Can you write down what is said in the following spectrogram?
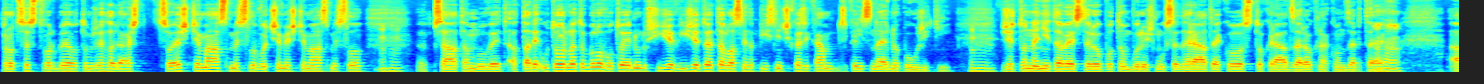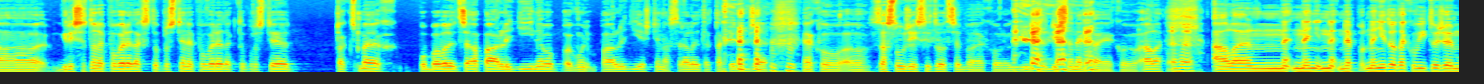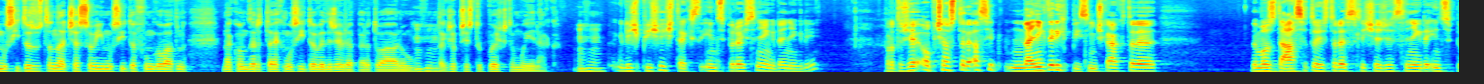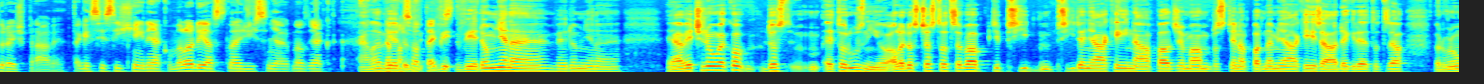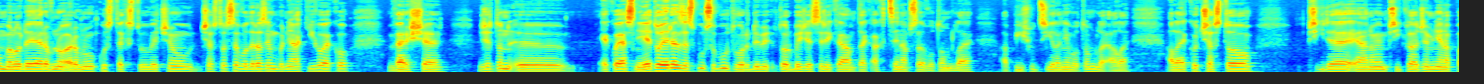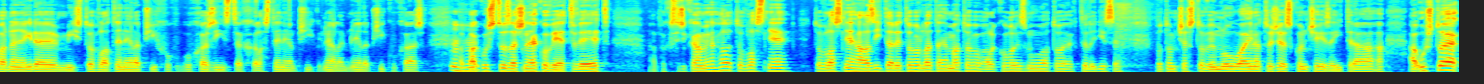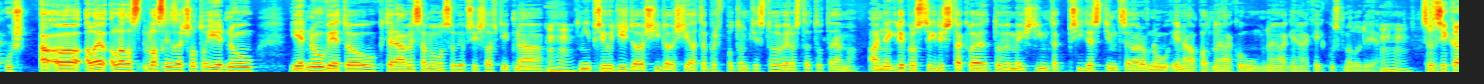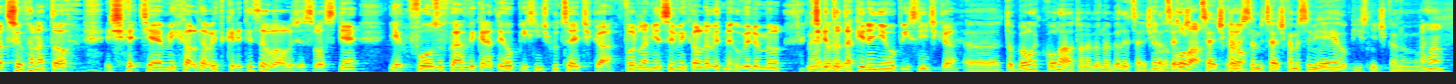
proces tvorby je o tom, že hledáš, co ještě má smysl, o čem ještě má smysl mm-hmm. psát a mluvit. A tady u tohohle to bylo o to jednodušší, že víš, že to je ta vlastně ta písnička, říkám, říkajíc na jedno použití. Mm-hmm. Že to není ta věc, kterou potom budeš muset hrát jako stokrát za rok na koncertech. Uh-huh. A když se to nepovede, tak se to prostě nepovede, tak to prostě tak jsme pobavili třeba pár lidí, nebo pár lidí ještě nasrali, tak taky dobře, jako, zasloužej si to třeba, jako, když, když se nechají, jako, ale, ale ne, není, ne, ne, není to takový to, že musí to zůstat na časový, musí to fungovat na koncertech, musí to vydržet v repertoáru, uh-huh. takže přistupuješ k tomu jinak. Uh-huh. Když píšeš text, inspiruješ se někde někdy? Protože občas to asi na některých písničkách, které nebo zdá se to, že to jde slyšet, že se někde inspiruješ právě. Tak jestli slyšíš někde nějakou melodii a snažíš se nějak, na to nějak Ale věd, text? Vědomě ne, vědomě ne. Já většinou jako dost, je to různý, jo, ale dost často třeba ti přijde, přijde nějaký nápad, že mám prostě napadne nějaký řádek, kde je to třeba rovnou melodie, rovnou, rovnou kus textu. Většinou často se odrazím od nějakého jako verše, že to, e, jako jasně, je to jeden ze způsobů tvorby, tvorby, že si říkám, tak a chci napsat o tomhle a píšu cíleně o tomhle, ale, ale jako často přijde, já nevím, příklad, že mě napadne někde místo hlaty nejlepší kuchaří, tak chlastej nejlepší, nejlepší kuchař. Mm-hmm. A mhm. pak už to začne jako větvit a pak si říkám, hele, to vlastně, to vlastně hází tady tohohle téma toho alkoholismu a toho, jak ty lidi se potom často vymlouvají na to, že skončí zítra. A, a už to je, už, a, a, ale, ale vlastně začalo to jednou, jednou větou, která mi sama o sobě přišla vtipná, mm-hmm. k ní přihodíš další, další a teprve potom ti z toho vyroste to téma. A někdy prostě, když takhle to vymýšlím, tak přijde s tím třeba rovnou i nápad na, nějakou, na nějaký kus melodie. Mm-hmm. Co jsi říkal třeba na to, že tě Michal David kritizoval, že jsi vlastně jak v úvozovkách vykrat jeho písničku C. Podle mě si Michal David neuvědomil, ne, že to, to taky není jeho písnička. Uh, to byla kola, to nebyly, nebyly C. Nebo C, kola, C, myslím, C, myslím, je jeho písnička. No. Aha.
